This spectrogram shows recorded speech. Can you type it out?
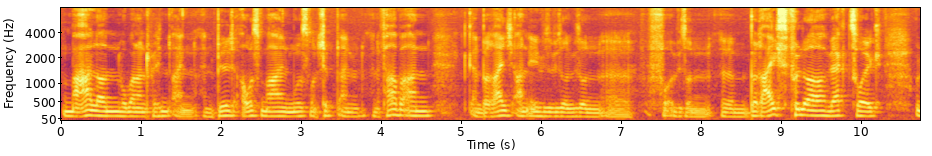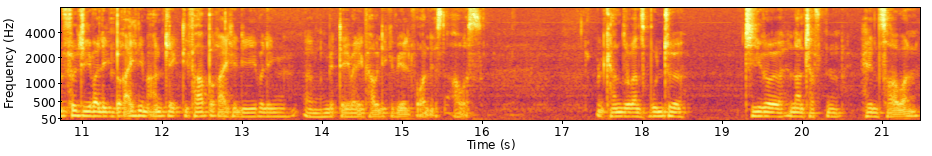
Malern, wo man entsprechend ein, ein Bild ausmalen muss. Man klippt ein, eine Farbe an, einen Bereich an, wie so, wie so, wie so ein, äh, wie so ein ähm, Bereichsfüller-Werkzeug und füllt die jeweiligen Bereiche, die man anklickt, die Farbbereiche, die jeweiligen, ähm, mit der jeweiligen Farbe, die gewählt worden ist, aus. Und kann so ganz bunte Tiere, Landschaften hinzaubern.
